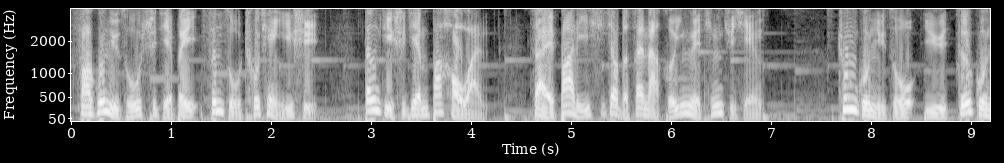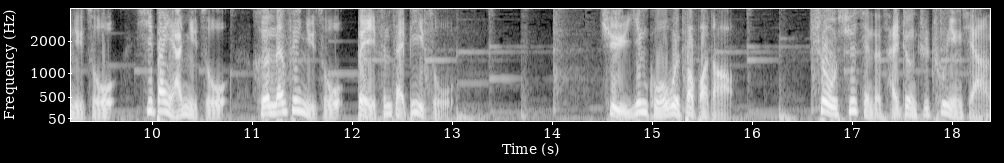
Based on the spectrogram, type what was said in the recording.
法国女足世界杯分组抽签仪式，当地时间八号晚，在巴黎西郊的塞纳河音乐厅举行。中国女足与德国女足、西班牙女足和南非女足被分在 B 组。据英国《卫报》报道，受削减的财政支出影响，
